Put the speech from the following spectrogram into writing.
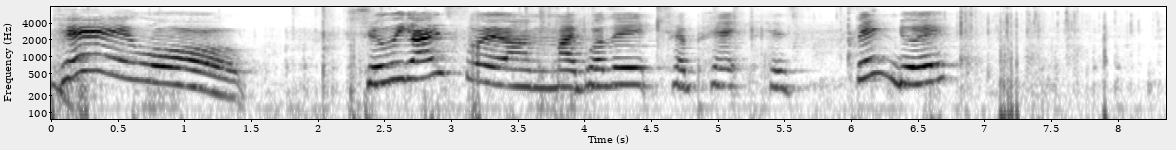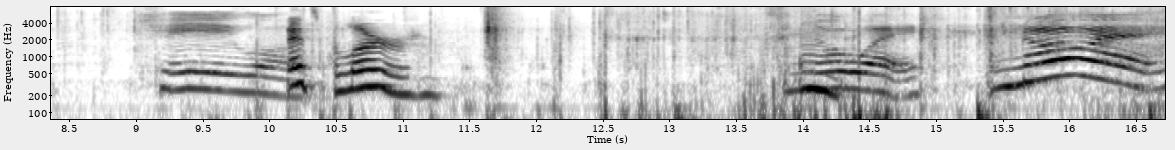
Caleb. Should we guys for um my brother to pick his finger? Caleb. It's blur. No way. No way.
